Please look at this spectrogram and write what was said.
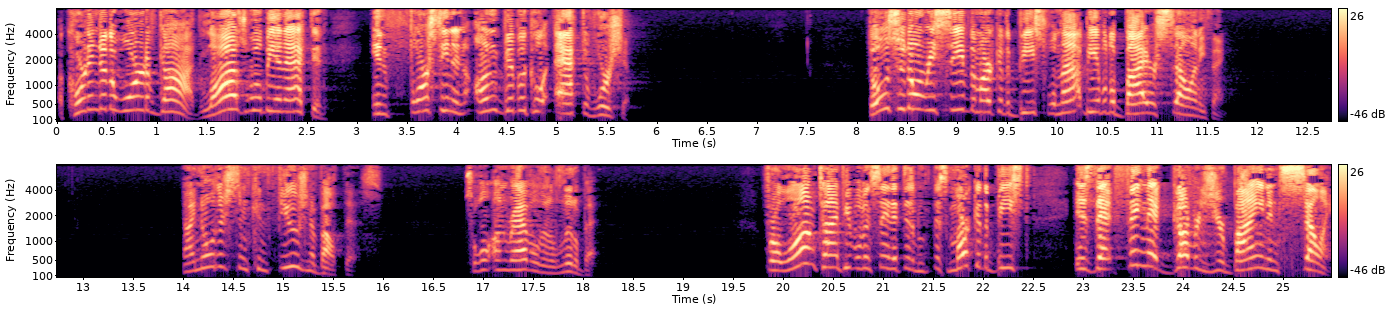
According to the Word of God, laws will be enacted enforcing an unbiblical act of worship. Those who don't receive the mark of the beast will not be able to buy or sell anything. Now, I know there's some confusion about this, so we'll unravel it a little bit. For a long time, people have been saying that this, this mark of the beast is that thing that governs your buying and selling.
